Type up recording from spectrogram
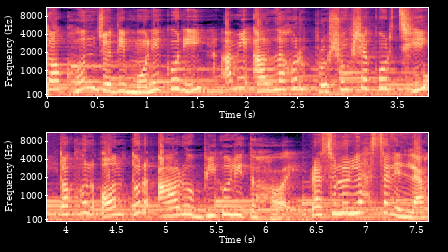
তখন যদি মনে করি আমি আল্লাহর প্রশংসা করছি, তখন অন্তর আরও বিগলিত হয়। রাসুল্লাহ সাল্লাহ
